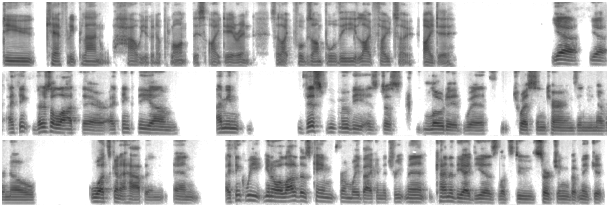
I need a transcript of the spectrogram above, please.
do you carefully plan how you're going to plant this idea in? So, like for example, the live photo idea. Yeah, yeah. I think there's a lot there. I think the um, I mean, this movie is just loaded with twists and turns, and you never know what's going to happen. And I think we, you know, a lot of those came from way back in the treatment. Kind of the idea is let's do searching, but make it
